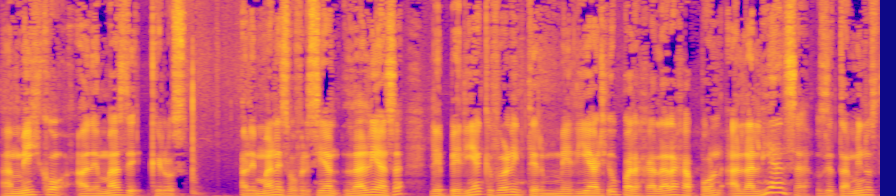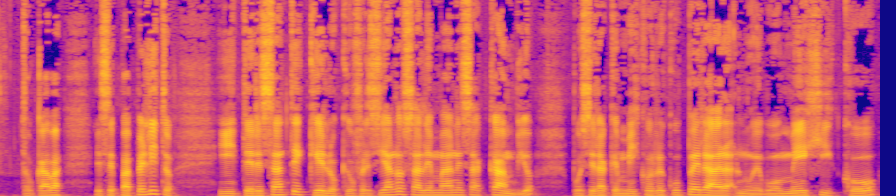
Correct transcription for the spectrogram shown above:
a México, además de que los alemanes ofrecían la alianza, le pedían que fuera el intermediario para jalar a Japón a la alianza. O sea, también nos tocaba ese papelito. Interesante que lo que ofrecían los alemanes a cambio, pues era que México recuperara Nuevo México,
